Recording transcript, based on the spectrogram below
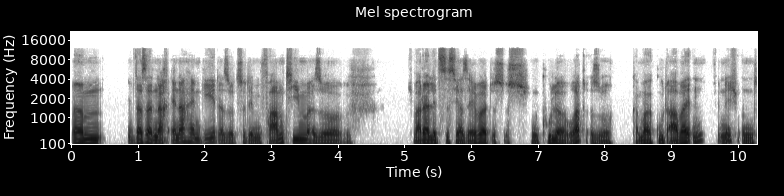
Ähm, dass er nach Anaheim geht, also zu dem Farmteam, also ich war da letztes Jahr selber, das ist ein cooler Ort, also kann man gut arbeiten, finde ich. Und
